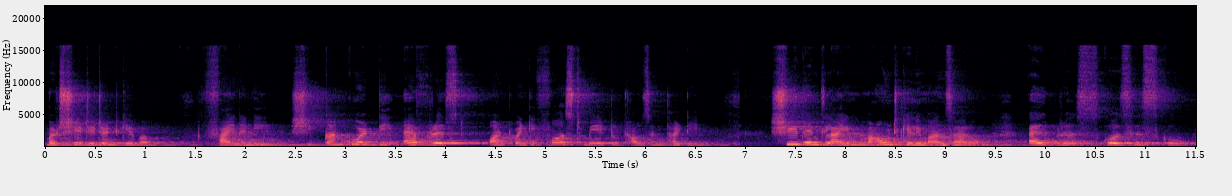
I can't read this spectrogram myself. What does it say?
but she didn't give up. Finally, she conquered the Everest on 21st May 2013. She then climbed Mount Kilimanjaro, Elbrus, Kosciuszko.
